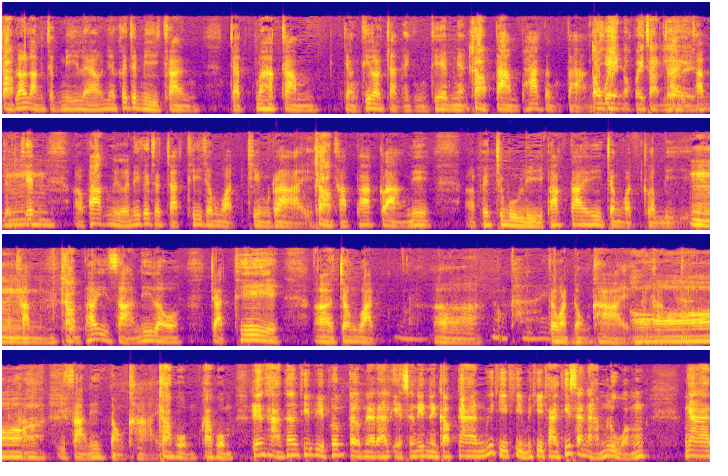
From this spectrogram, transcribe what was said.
ครับแล้วหลังจากนี้แล้วเนี่ยก็จะมีการจัดมหกรรม อย่างที่เราจัดในกรุงเทพเนี่ยครับ ตามภาคต่างๆตะเวนช่ออกไปจัดเลยใช่ครับอย่างเช่นอืมเอ่อภาคเหนือนี่ก็จะจัดที่จังหวัดเชียงรายครับนะครับภาคกลางนี่เอ่อเพชรบุรี ภาคใต้นี่จังหวัดกระบี่อืมนะครับครับ ส่วนภาคอีสานนี่เราจัดที่เอ่อจังหวัดเอ่อหนองคาย จังหวัดหนองคายนะครับอ๋อครับ อีสานนี่หนองคาย ครับผมครับผมเรียนถามท่านที่ดีเพิ่มเติมในรายละเอียดสักนิดหนึ่งครับงานวิถีถีบวิถีไทยที่สนามหลวง งาน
